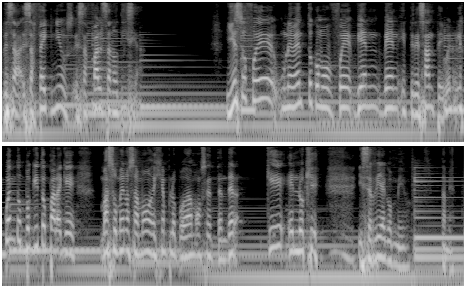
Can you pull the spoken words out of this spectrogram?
de esa, fake news, esa falsa noticia. Y eso fue un evento como fue bien, bien interesante. Bueno, les cuento un poquito para que más o menos a modo de ejemplo podamos entender qué es lo que... Y se ría conmigo también.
